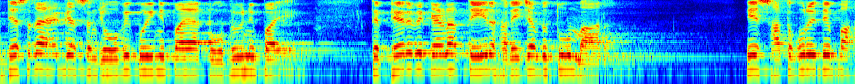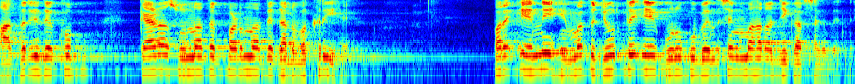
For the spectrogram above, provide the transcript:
ਦਿਸਦਾ ਹੈ ਕਿ ਸੰਜੋਗ ਵੀ ਕੋਈ ਨਹੀਂ ਪਾਇਆ, ਟੋਪ ਵੀ ਨਹੀਂ ਪਾਏ। ਤੇ ਫਿਰ ਵੀ ਕਹਿਣਾ, ਤੀਰ ਹਰੀਚੰਦ ਤੂੰ ਮਾਰ। ਇਹ ਸਤਿਗੁਰੂ ਜੀ ਦੀ ਬਹਾਦਰੀ ਦੇਖੋ, ਕਹਿਣਾ, ਸੁਣਨਾ ਤੇ ਪੜ੍ਹਨਾ ਤੇ ਗੱਲ ਵੱਖਰੀ ਹੈ। ਪਰ ਇੰਨੀ ਹਿੰਮਤ ਜੁਰਤ ਇਹ ਗੁਰੂ ਗੋਬਿੰਦ ਸਿੰਘ ਮਹਾਰਾਜ ਜੀ ਕਰ ਸਕਦੇ ਨੇ।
